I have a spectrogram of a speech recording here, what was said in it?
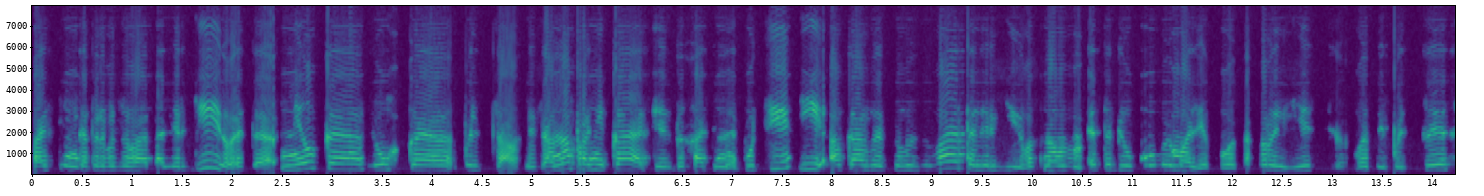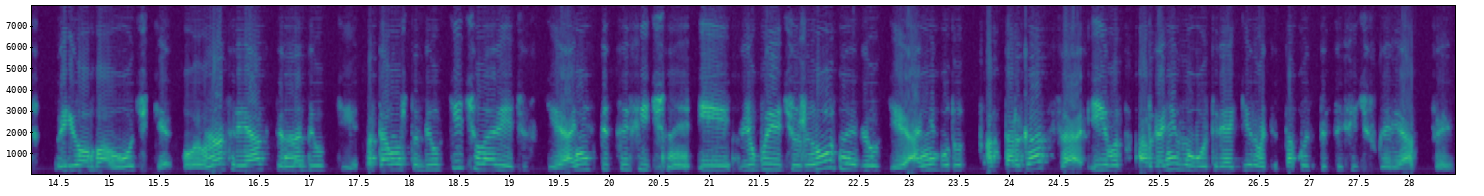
растений, которые вызывают аллергию, это мелкая, легкая пыльца. То есть она проникает через дыхательные пути и, оказывается, вызывает аллергию. В основном это белковые молекулы, которые есть в этой пыльце, в ее оболочке. У нас реакция на белки. Потому что белки человеческие, они специфичные. И любые чужеродные белки, они будут отторгаться, и вот организм будет реагировать от такой специфической реакции.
